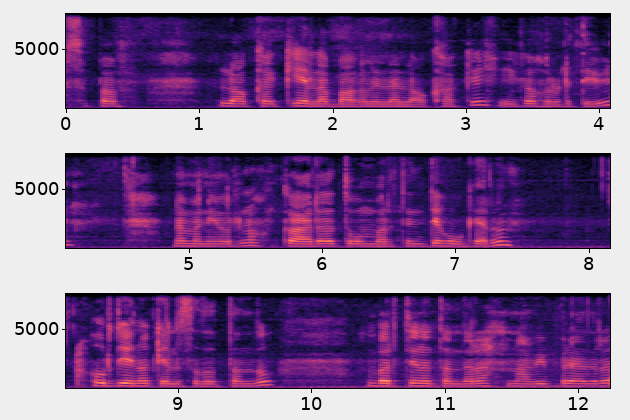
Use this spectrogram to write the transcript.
ಸ್ವಲ್ಪ ಲಾಕ್ ಹಾಕಿ, ಎಲ್ಲ ಬಾಗಿಲೆಲ್ಲ ಲಾಕ್ ಹಾಕಿ ಈಗ ಹೊರಡ್ತೀವಿ. ನಮ್ಮ ಮನೆಯವ್ರನ್ನು ಖಾರ ತೊಗೊಂಬರ್ತಿಂತೆ ಹೋಗ್ಯಾರ. ಅವ್ರದ್ದು ಏನೋ ಕೆಲಸದ ತಂದು ಬರ್ತೀನೋ ತಂದಾರ ನಾವಿಬ್ಬರೇ ಆದ್ರೆ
